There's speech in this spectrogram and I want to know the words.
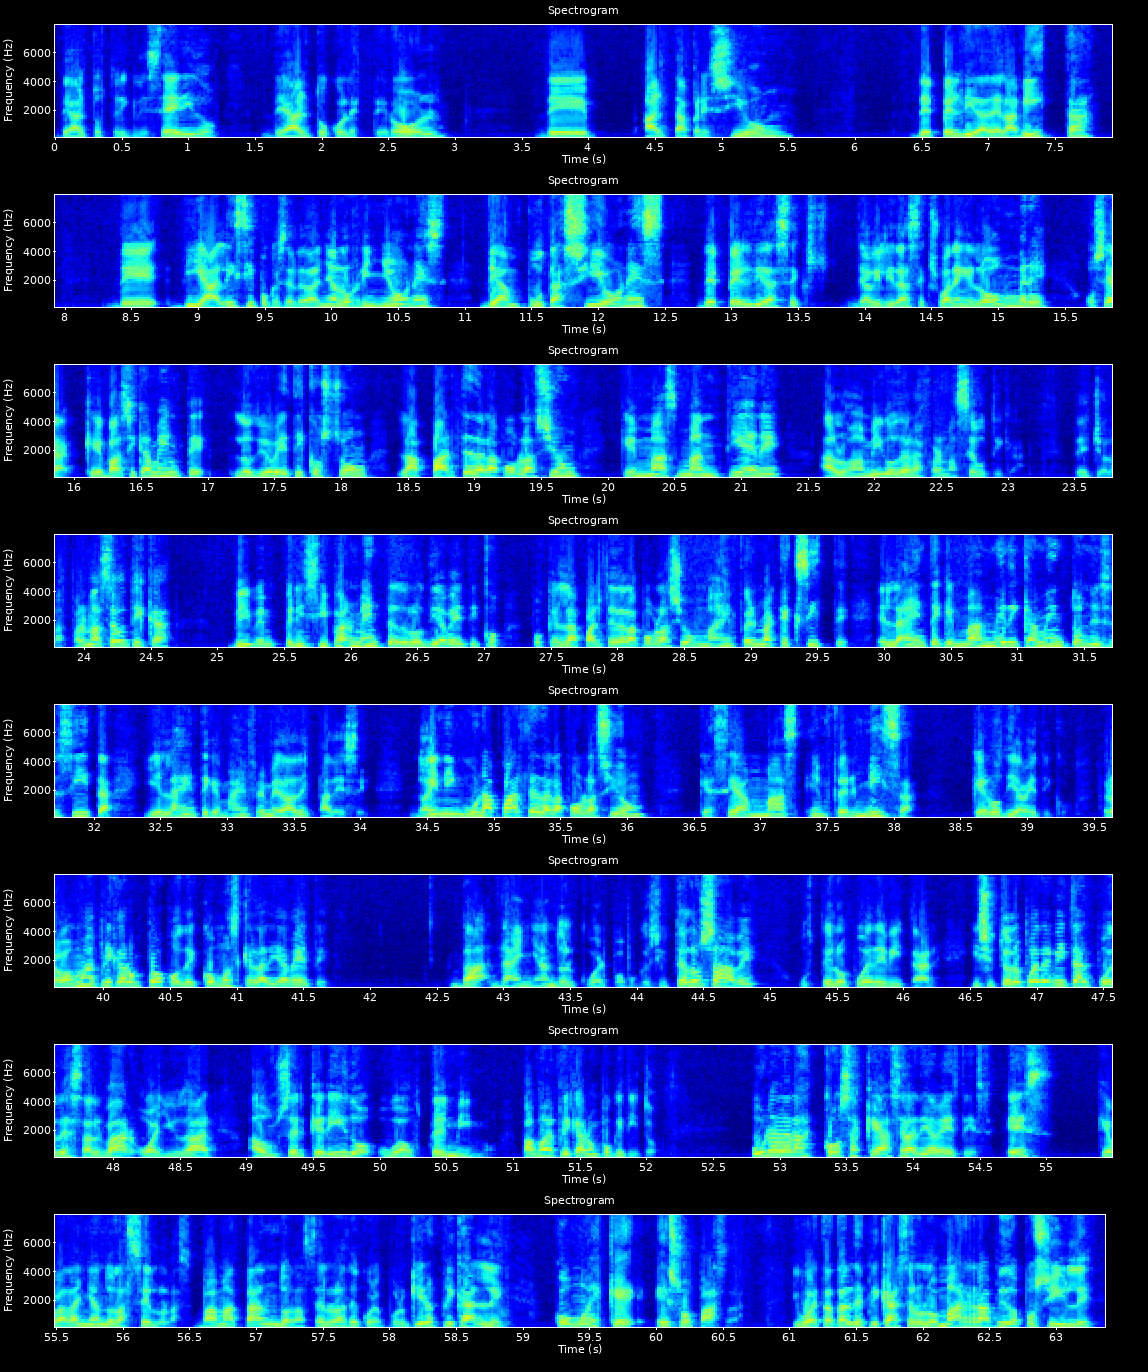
de altos triglicéridos, de alto colesterol, de alta presión, de pérdida de la vista, de diálisis porque se le dañan los riñones, de amputaciones, de pérdida de habilidad sexual en el hombre. O sea que básicamente los diabéticos son la parte de la población que más mantiene a los amigos de las farmacéuticas. De hecho, las farmacéuticas viven principalmente de los diabéticos porque es la parte de la población más enferma que existe. Es la gente que más medicamentos necesita y es la gente que más enfermedades padece. No hay ninguna parte de la población que sea más enfermiza que los diabéticos. Pero vamos a explicar un poco de cómo es que la diabetes va dañando el cuerpo, porque si usted lo sabe, usted lo puede evitar. Y si usted lo puede evitar, puede salvar o ayudar a un ser querido o a usted mismo. Vamos a explicar un poquitito. Una de las cosas que hace la diabetes es que va dañando las células, va matando las células del cuerpo. Pero quiero explicarle cómo es que eso pasa. Y voy a tratar de explicárselo lo más rápido posible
